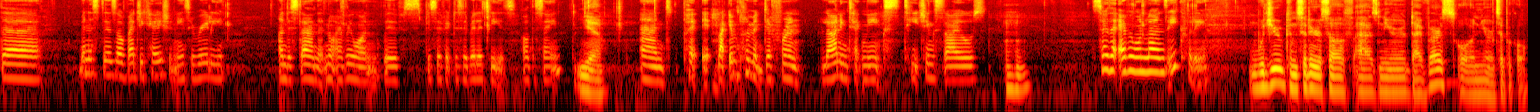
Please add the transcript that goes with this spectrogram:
the ministers of education need to really understand that not everyone with specific disabilities are the same Yeah. and put it like implement different learning techniques, teaching styles Mm-hmm. So that everyone learns equally. Would you consider yourself as neurodiverse or neurotypical?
